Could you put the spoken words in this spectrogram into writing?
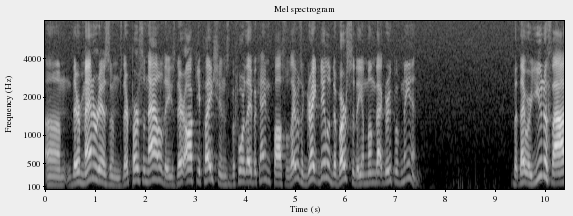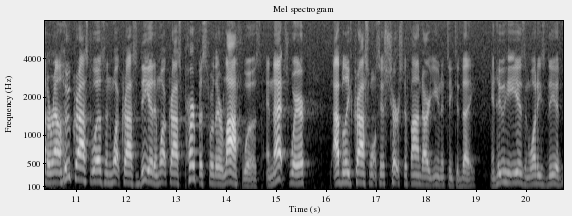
Um, their mannerisms, their personalities, their occupations before they became apostles. There was a great deal of diversity among that group of men. But they were unified around who Christ was and what Christ did and what Christ's purpose for their life was. And that's where I believe Christ wants his church to find our unity today and who he is and what he's did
